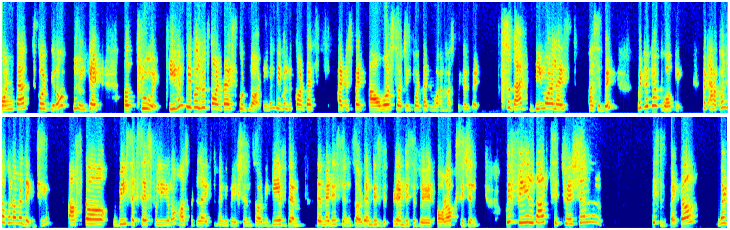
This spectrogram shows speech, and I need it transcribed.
contacts could you know get uh, through it even people with contacts could not even people with contacts had to spend hours searching for that one hospital bed so that demoralized us a bit but we kept working but এখন যখন আমরা দেখছি after we successfully you know hospitalized many patients or we gave them their medicines or remdesivir or oxygen we feel that situation is better but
